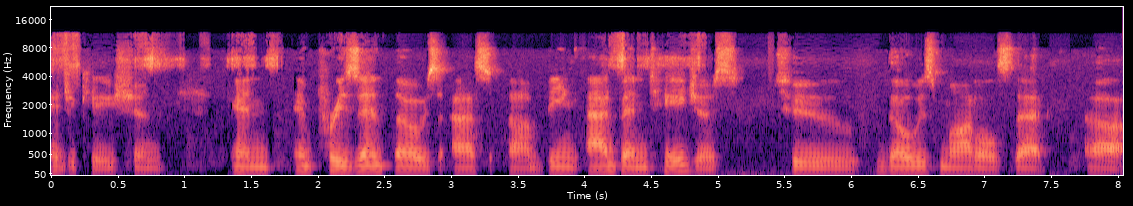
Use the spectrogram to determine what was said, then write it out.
education and, and present those as uh, being advantageous to those models that uh,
